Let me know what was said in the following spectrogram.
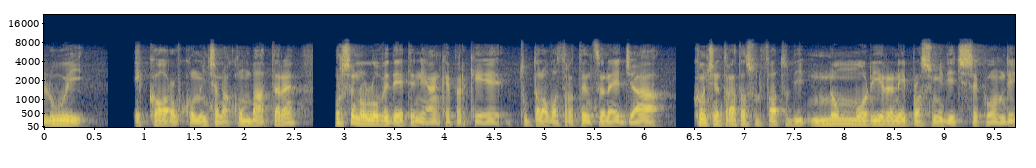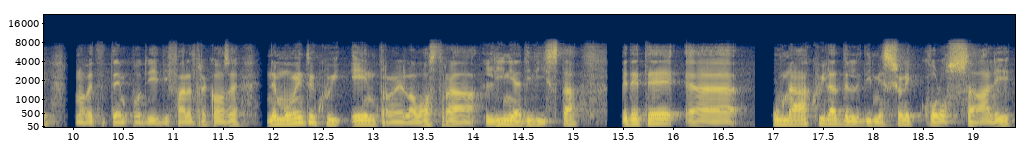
lui e Korov cominciano a combattere, forse non lo vedete neanche perché tutta la vostra attenzione è già concentrata sul fatto di non morire nei prossimi 10 secondi, non avete tempo di, di fare altre cose. Nel momento in cui entra nella vostra linea di vista, vedete eh, un'aquila delle dimensioni colossali,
